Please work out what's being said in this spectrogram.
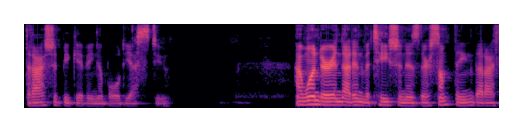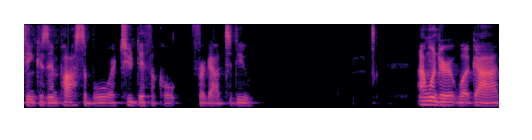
that I should be giving a bold yes to? I wonder in that invitation, is there something that I think is impossible or too difficult for God to do? I wonder what God,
